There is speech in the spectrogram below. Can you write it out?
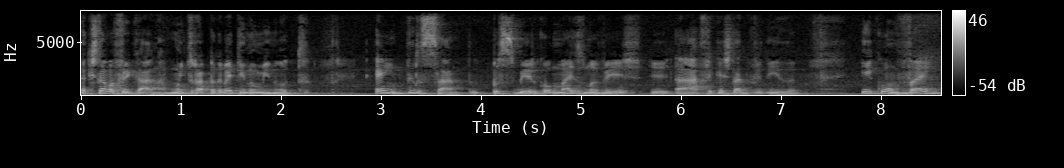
A questão africana, muito rapidamente e num minuto. É interessante perceber como, mais uma vez, a África está dividida. E convém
